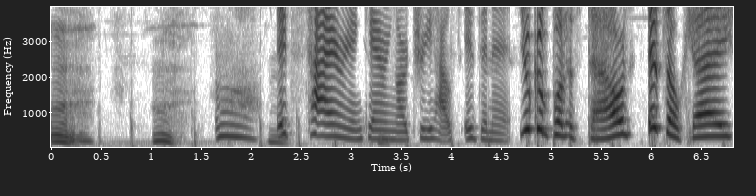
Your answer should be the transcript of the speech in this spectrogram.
Mm. it's tiring carrying our treehouse, isn't it? You can put us down. It's okay.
